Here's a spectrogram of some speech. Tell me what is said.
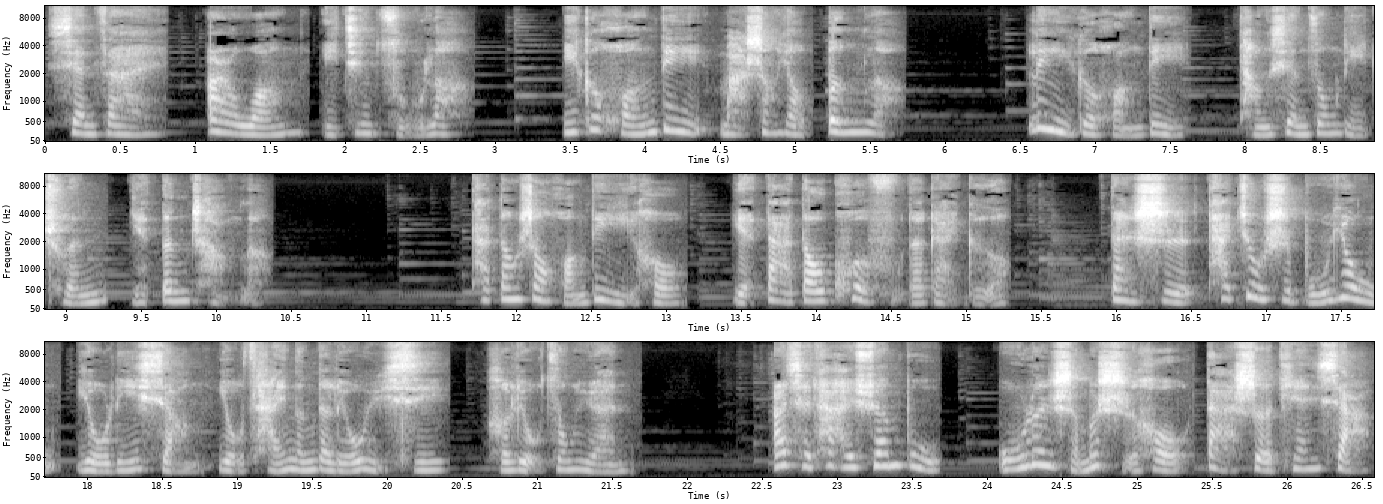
现在二王已经足了，一个皇帝马上要崩了。另一个皇帝唐宪宗李纯也登场了。他当上皇帝以后，也大刀阔斧的改革，但是他就是不用有理想、有才能的刘禹锡和柳宗元，而且他还宣布，无论什么时候大赦天下，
